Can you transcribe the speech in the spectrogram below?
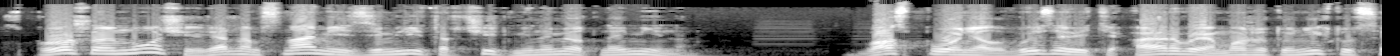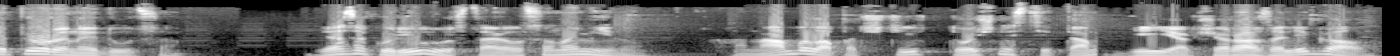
«С прошлой ночи рядом с нами из земли торчит минометная мина». «Вас понял, вызовите АРВ, может у них тут саперы найдутся». Я закурил и уставился на мину. Она была почти в точности там, где я вчера залегал.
